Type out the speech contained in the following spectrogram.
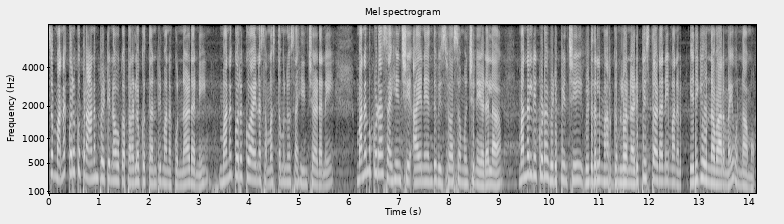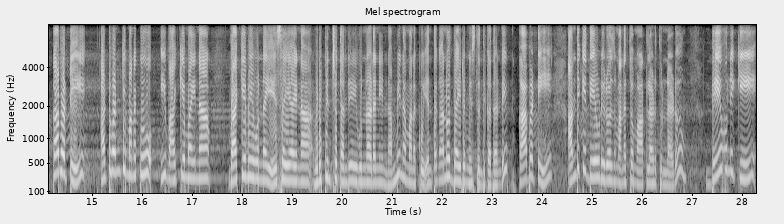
సో మన కొరకు ప్రాణం పెట్టిన ఒక పరలోక తండ్రి మనకున్నాడని మన కొరకు ఆయన సమస్తమును సహించాడని మనము కూడా సహించి ఆయన ఎందు విశ్వాసం ఉంచిన ఎడల మనల్ని కూడా విడిపించి విడుదల మార్గంలో నడిపిస్తాడని మనం ఎరిగి ఉన్నవారమై ఉన్నాము. కాబట్టి అటువంటి మనకు ఈ వాక్యమైన వాక్యమే ఉన్న ఏసయ్య అయినా విడిపించు తండ్రి ఉన్నాడని నమ్మిన మనకు ఎంతగానో ధైర్యం ఇస్తుంది కదండి? కాబట్టి అందుకే దేవుడు ఈరోజు మనతో మాట్లాడుతున్నాడు. దేవునికి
